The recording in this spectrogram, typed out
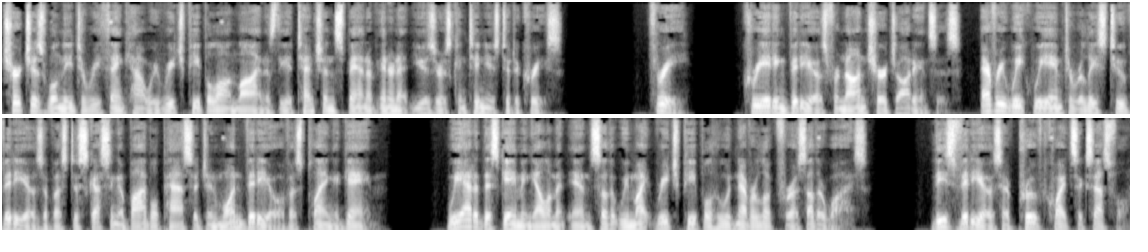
Churches will need to rethink how we reach people online as the attention span of internet users continues to decrease. 3. Creating videos for non church audiences. Every week we aim to release two videos of us discussing a Bible passage and one video of us playing a game. We added this gaming element in so that we might reach people who would never look for us otherwise. These videos have proved quite successful.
